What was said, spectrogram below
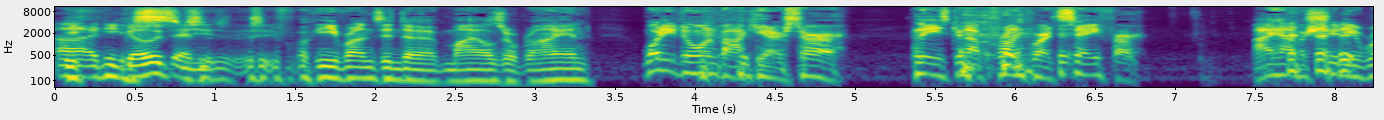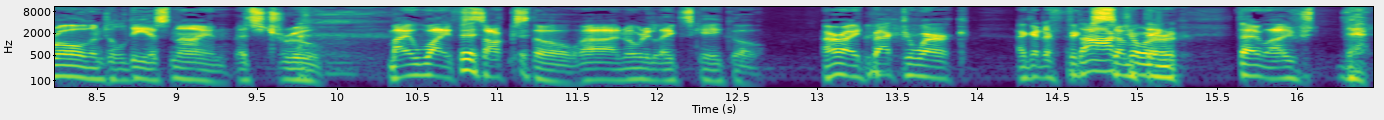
Uh, and he goes and and he runs into Miles O'Brien. What are you doing back here, sir? Please get up front where it's safer. I have a shitty role until DS9. That's true. My wife sucks though. Uh, nobody likes Keiko. All right, back to work. I got to fix Back to something work. that, I, that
